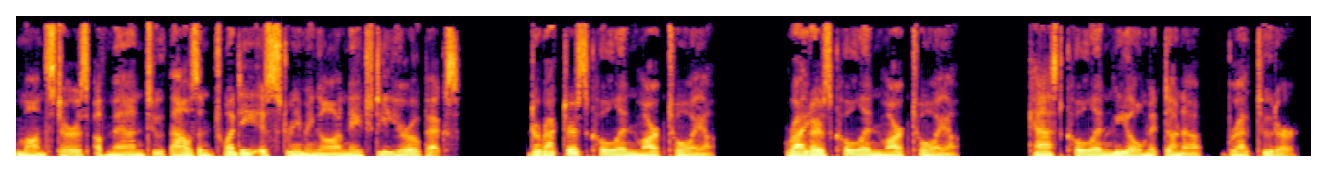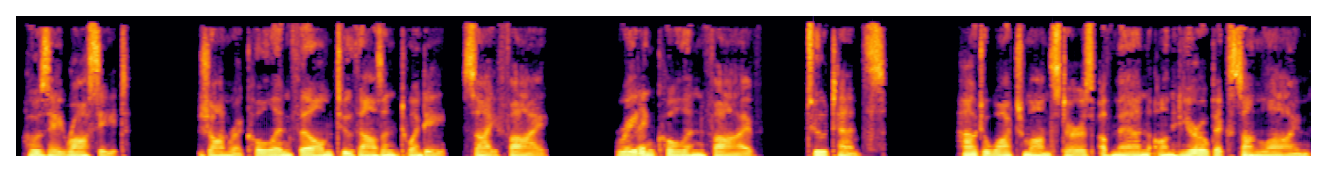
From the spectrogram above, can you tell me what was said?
Monsters of Man 2020 is streaming on HD Europix. Directors colon Mark Toia. Writers colon Mark Toia. Cast colon Neal McDonough, Brett Tudor, Jose Rosete. Genre colon film 2020, sci-fi. Rating colon 5. 2 tenths. How to watch Monsters of Man on Europix Online.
